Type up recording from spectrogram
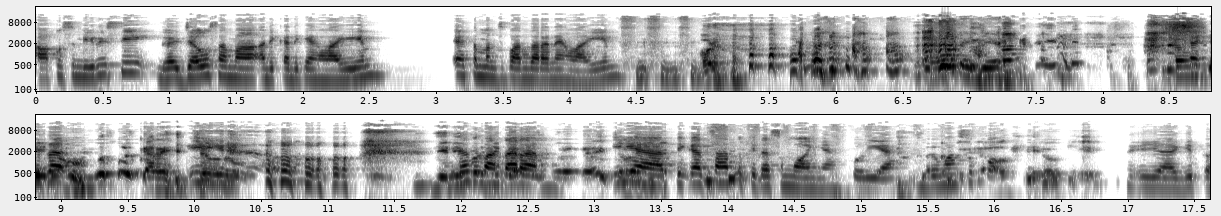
aku sendiri sih nggak jauh sama adik-adik yang lain. Eh teman sepantaran yang lain. Oh, Oke, Jen. Eh, kita umur lu Rachel Iya. Kak Rachel iya tingkat satu kita semuanya kuliah baru masuk kok. Oke, oke. Iya gitu.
